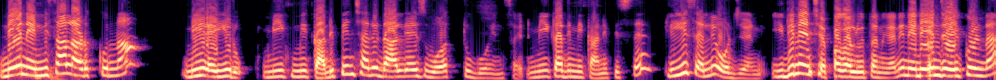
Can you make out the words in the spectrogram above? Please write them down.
నేను ఎన్నిసార్లు అడుక్కున్నా మీరు ఎయ్యరు మీకు మీకు అనిపించాలి Dahlia is worth to go inside మీకు అది మీకు అనిపిస్తే ప్లీజ్ వెళ్ళి ఓట్ చేయండి. ఇది నేను చెప్పగలుగుతాను కానీ నేను ఏం చేయకుండా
